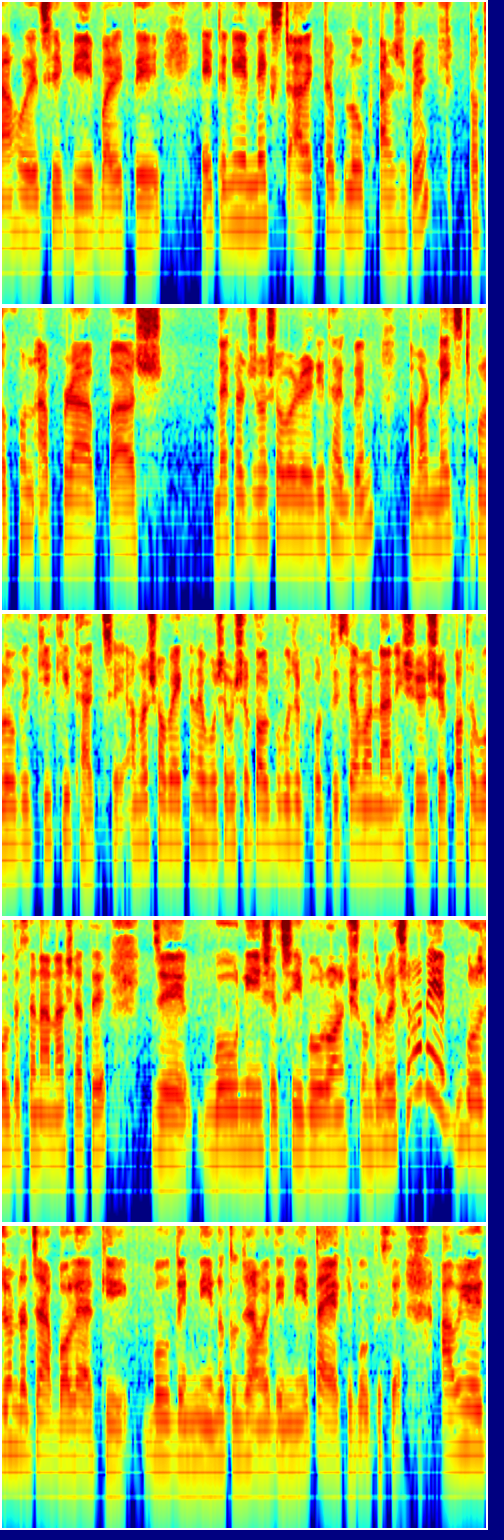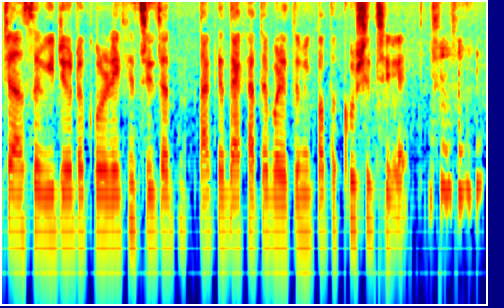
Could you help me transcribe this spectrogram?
না হয়েছে, বিয়ে বাড়িতে, এটা নিয়ে নেক্সট আরেকটা ব্লগ আসবে। ততক্ষণ আপনারা দেখার জন্য সবাই রেডি থাকবেন। আমার নেক্সট ব্লগে কি কি থাকছে? আমরা সবাই এখানে বসে বসে গল্প গুজব করতেছি। আমার নানি শুয়ে শুয়ে কথা বলতেছে নানার সাথে যে, বউ নিয়ে এসেছি, বউর অনেক সুন্দর হয়েছে। মানে গুরুজনরা যা বলে আর কি, বউদের নিয়ে, নতুন জামাইদের নিয়ে, তাই আর কি বলতেছে। আমি ওই চান্সে ভিডিওটা করে রেখেছি যাতে তাকে দেখাতে পারি। তুমি কত খুশি ছিলে।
